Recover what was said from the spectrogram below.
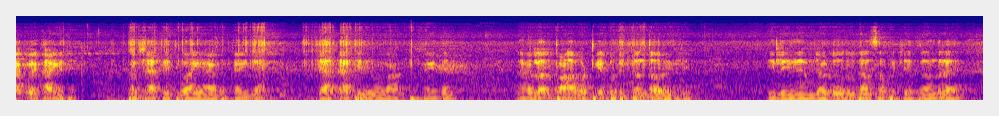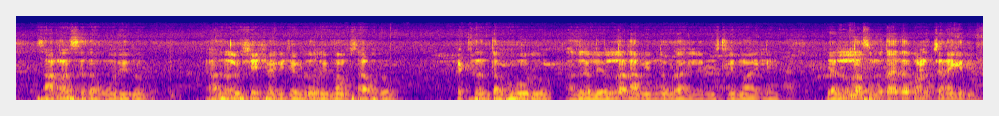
ಆಗಬೇಕಾಗಿದೆ. ಪಕ್ಷಾತೀತವಾಗಿ ಆಗಬೇಕಾಗಿದೆ. ಜಾತ್ಯಾತೀತವಾಗಿ ಆಗಬೇಕಾಗಿದೆ. ನಾವೆಲ್ಲರೂ ಭಾಳ ಒಟ್ಟಿಗೆ ಬದುಕಂಥವ್ರು ಇಲ್ಲಿ. ಇಲ್ಲಿ ನಮ್ಮ ಜಗಳೂರು ವಿಧಾನಸಭಾ ಕ್ಷೇತ್ರ ಅಂದರೆ ಸಾಮರಸ್ಯದ ಊರಿದು. ಅದರಲ್ಲೂ ವಿಶೇಷವಾಗಿ ಜಗಳೂರು ಇಮಾಮ್ ಸಾಹಬರು ಕಟ್ಟಿದಂಥ ಊರು, ಅದರಲ್ಲಿ ಎಲ್ಲ ನಾವು ಹಿಂದೂಗಳಾಗಲಿ ಮುಸ್ಲಿಮ್ ಆಗಲಿ ಎಲ್ಲ ಸಮುದಾಯದ ಭಾಳ ಚೆನ್ನಾಗಿದ್ದೀವಿ.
